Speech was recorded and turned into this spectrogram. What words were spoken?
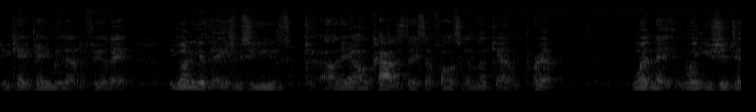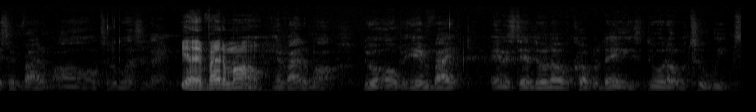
You can't pay me enough to feel that. You're gonna give the HBCUs uh, their own college day so folks can look at them prep when they when you should just invite them all to the what's the name? Yeah, invite them all. Invite them all. Do an open invite, and instead of doing it over a couple of days, do it over two weeks.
